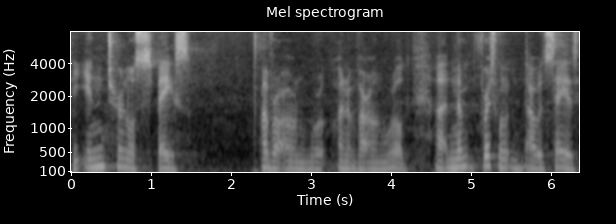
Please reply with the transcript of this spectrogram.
the internal space of our own world? Of our own world? Uh, num- first one I would say is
